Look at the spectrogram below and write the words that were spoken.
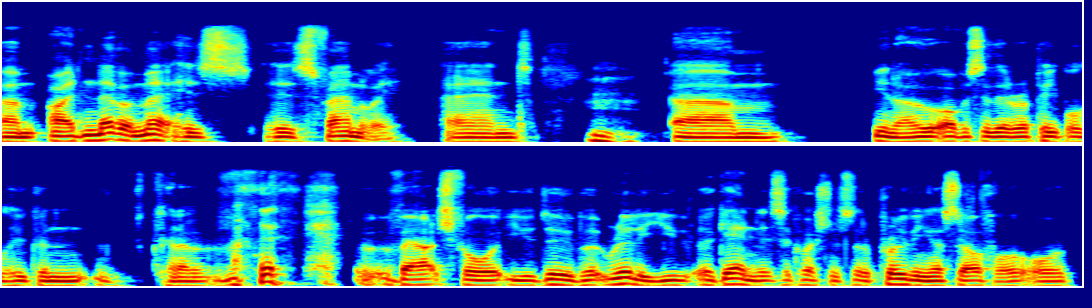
um, I'd never met his his family, and mm-hmm. um, you know, obviously there are people who can kind of vouch for what you do, but really, you again, it's a question of sort of proving yourself or, or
